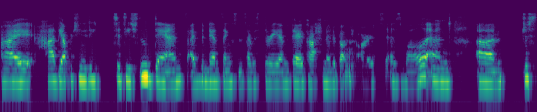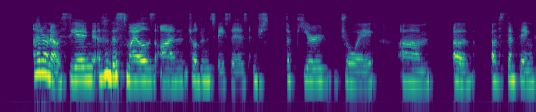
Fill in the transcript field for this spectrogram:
I had the opportunity to teach them dance. I've been dancing since I was three. I'm very passionate about the arts as well. And just I don't know, seeing the smiles on children's faces and just the pure joy um, of of something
